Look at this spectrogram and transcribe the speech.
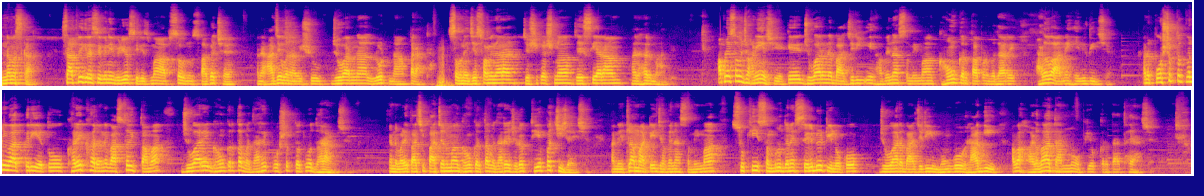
નમસ્કાર. સાત્વિક રેસીપીની વીડિયો સિરીઝમાં આપ સૌનું સ્વાગત છે અને આજે બનાવીશું જુવારના લોટના પરાઠા. સૌને જય સ્વામિનારાયણ, જય શ્રી કૃષ્ણ, જય સિયારામ, હર હર મહાદેવ. આપણે સૌ જાણીએ છીએ કે જુવાર અને બાજરી એ હવેના સમયમાં ઘઉં કરતાં પણ વધારે હળવા અને હેલ્ધી છે. અને પોષક તત્વની વાત કરીએ તો ખરેખર અને વાસ્તવિકતામાં જુવારે ઘઉં કરતાં વધારે પોષક તત્વો ધરાવે છે. અને વળી પાછી પાચનમાં ઘઉં કરતાં વધારે ઝડપથી એ પચી જાય છે. અને એટલા માટે જ હવેના સમયમાં સુખી, સમૃદ્ધ અને સેલિબ્રિટી લોકો જુવાર, બાજરી મૂંગો રાગી આવા હળવા ધાનનો ઉપયોગ કરતા થયા છે.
